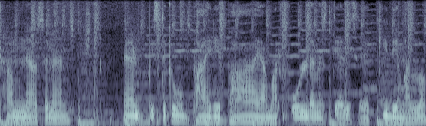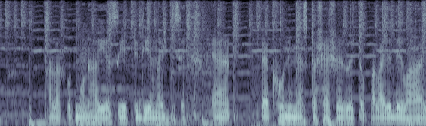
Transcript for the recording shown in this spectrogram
সামনে আছে ম্যান অ্যান্ড পিস থেকে, ও ভাই রে ভাই, আমার ফুল ড্যামেজ দিয়ে দিছে। কি দিয়ে মারলো? ফুট মনে হয় এসি এইটটি দিয়ে মার দিছে। এখনই ম্যাচটা শেষ হয়ে যেত পালাই দে ভাই।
